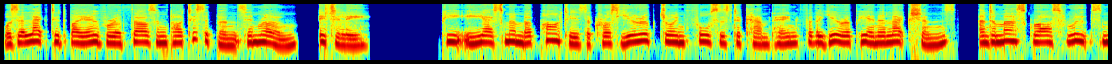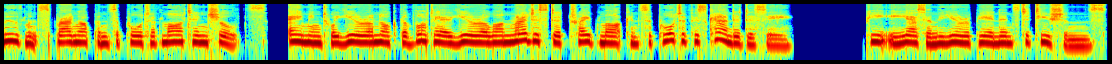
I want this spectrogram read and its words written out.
was elected by over a thousand participants in Rome, Italy. PES member parties across Europe joined forces to campaign for the European elections, and a mass grassroots movement sprang up in support of Martin Schulz aiming to a Euro knock the vote a Euro unregistered trademark in support of his candidacy. PES in the European institutions.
